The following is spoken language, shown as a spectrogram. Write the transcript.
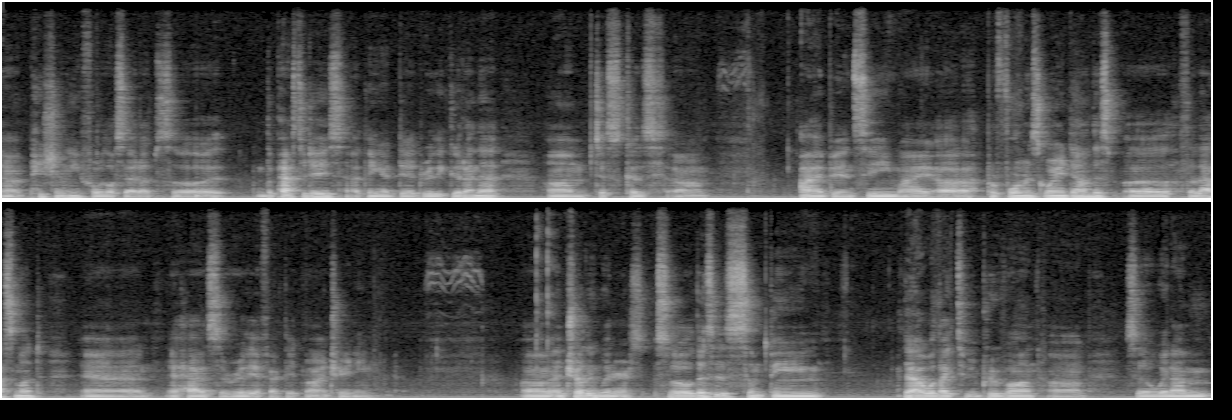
uh, patiently for those setups. So the past two days, I think I did really good on that. Um, just because um, I've been seeing my uh, performance going down this uh, the last month, and it has really affected my trading um, and trailing winners. So this is something that I would like to improve on. Um, so when I'm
